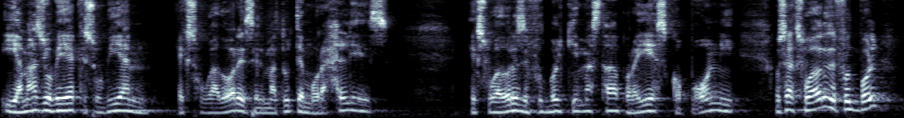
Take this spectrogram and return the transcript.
Y además yo veía que subían exjugadores, el Matute Morales, exjugadores de fútbol, ¿quién más estaba por ahí? Escoponi. O sea, exjugadores de fútbol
